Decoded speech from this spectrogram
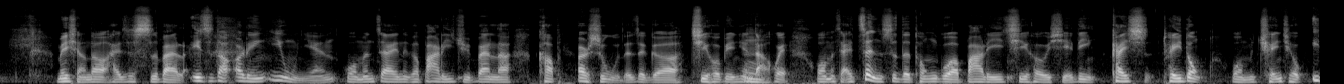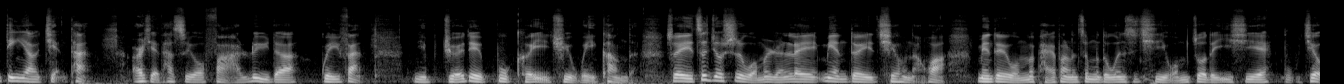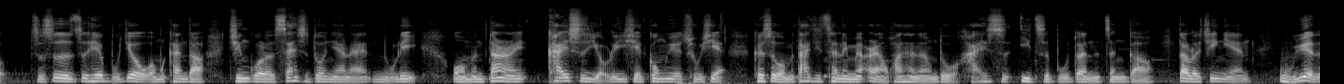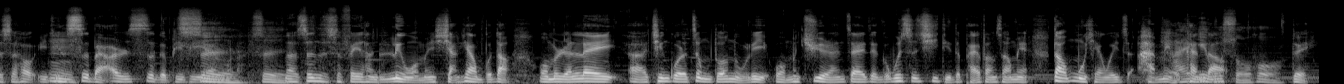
没想到还是失败了，一直到二零一五年，我们在那个巴黎举办了 COP 二十五的这个气候变迁大会，嗯、我们才正式的通过巴黎气候协定，开始推动我们全球一定要减碳，而且它是有法律的规范，你绝对不可以去违抗的。所以这就是我们人类面对气候暖化，面对我们排放了这么多温室气体，我们做的一些补救。只是这些补救，我们看到经过了三十多年来努力，我们当然开始有了一些公约出现。可是我们大气层里面二氧化碳浓度还是一直不断的增高。到了今年五月的时候，已经四百二十四个 ppm 了，是，那真的是非常令我们想象不到。我们人类呃经过了这么多努力，我们居然在这个温室气体的排放上面，到目前为止还没有看到，一无所获。对。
